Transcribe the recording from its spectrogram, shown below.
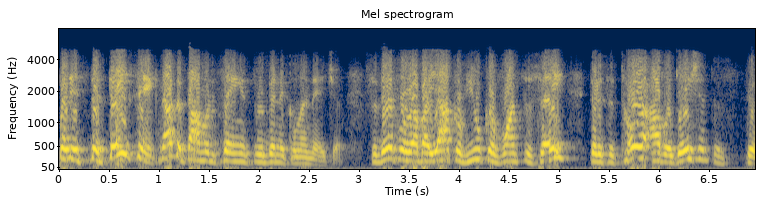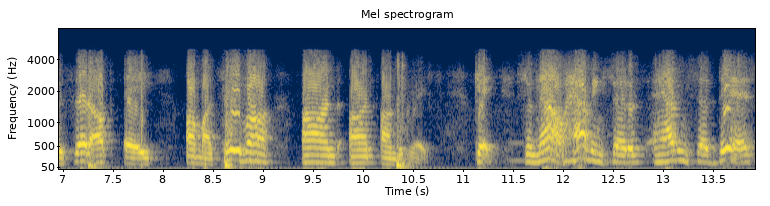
but it's that they think, not the Talmud is saying it's rabbinical in nature. So therefore, Rabbi Yaakov Yukov wants to say that it's a Torah obligation to, to set up a, a matzeva on, on, on the grave. Okay, so now having said having said this,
